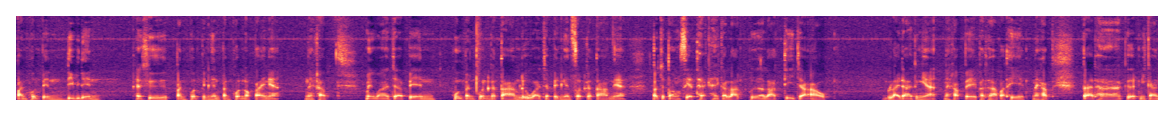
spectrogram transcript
ปันผลเป็นดีเวเดนก็คือปันผลเป็นเงินปันผลออกไปเนี่ยนะครับ ไม่ว่าจะเป็นหุ้นปันผลก็ตาม หรือว่าจะเป็นเงินสดก็ตามเนี่ย เราจะต้องเสียแท็กให้กับรัฐ เพื่อรัฐที่จะเอารายได้ตรงนี้นะครับไปพัฒนาประเทศนะครับ แต่ถ้าเกิดมีการ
